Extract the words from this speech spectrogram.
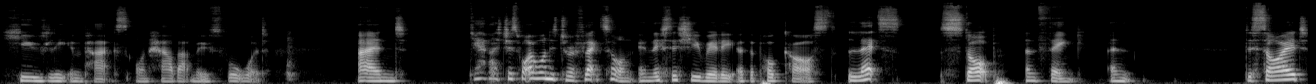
hugely impacts on how that moves forward. And yeah, that's just what I wanted to reflect on in this issue, really, of the podcast. Let's stop and think and decide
